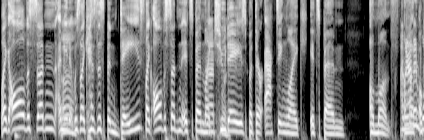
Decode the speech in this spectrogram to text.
Like all of a sudden, I mean, it was like, has this been days? Like all of a sudden, it's been like two what- days, but they're acting like it's been a month. I mean, I'm I've like, been okay,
